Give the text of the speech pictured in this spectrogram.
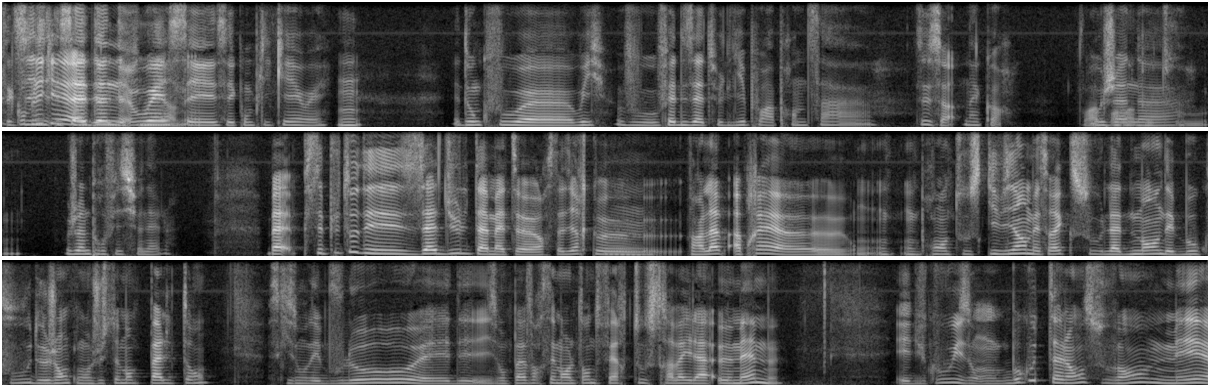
c'est Si, compliqué. ça à donne, ouais, mais- c'est c'est compliqué, ouais. Mm. Et donc vous, euh, oui, vous faites des ateliers pour apprendre ça, euh, c'est ça. d'accord, pour Aux jeunes, euh, tout. aux jeunes professionnels. Bah, c'est plutôt des adultes amateurs. C'est-à-dire que, Mm. enfin là, après, euh, on, on prend tout ce qui vient, mais c'est vrai que sous la demande est beaucoup de gens qui ont justement pas le temps parce qu'ils ont des boulots et des- ils n'ont pas forcément le temps de faire tout ce travail-là eux-mêmes. Et du coup, ils ont beaucoup de talent souvent, mais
